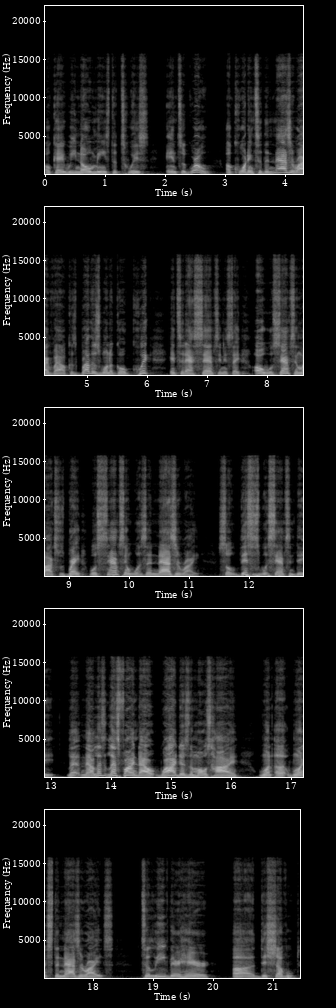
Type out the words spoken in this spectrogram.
okay, we know means to twist and to grow according to the Nazarite vow because brothers want to go quick into that Samson and say, oh, well, Samson locks was great. Well, Samson was a Nazarite. So this is what Samson did. Let, now let's let's find out why does the Most High want uh, wants the Nazarites to leave their hair uh, disheveled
